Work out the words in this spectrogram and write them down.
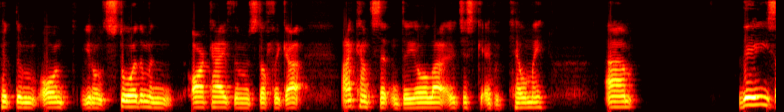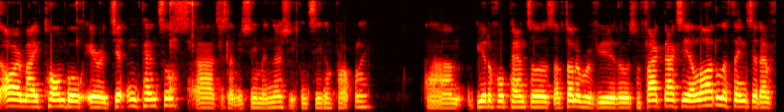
put them on, you know, store them and archive them and stuff like that I can't sit and do all that. It would just it would kill me. Um, these are my Tombow Irojiten pencils. Uh, just let me zoom in there so you can see them properly. Um, beautiful pencils. I've done a review of those. In fact, actually, a lot of the things that I've,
